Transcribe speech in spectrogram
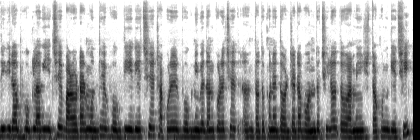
দিদিরা ভোগ লাগিয়েছে, বারোটার মধ্যে ভোগ দিয়ে দিয়েছে, ঠাকুরের ভোগ নিবেদন করেছে ততক্ষণে দরজাটা বন্ধ ছিল, তো আমি তখন গেছি।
